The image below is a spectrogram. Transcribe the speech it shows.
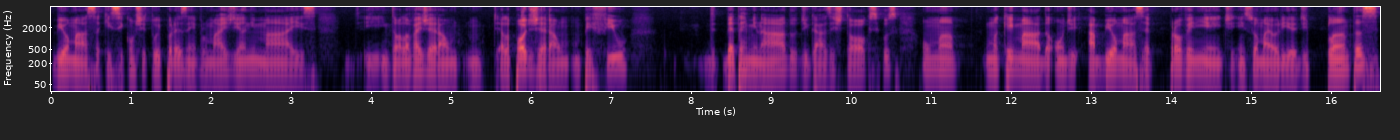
biomassa que se constitui, por exemplo, mais de animais, então ela vai gerar um, um ela pode gerar um, um perfil de, determinado de gases tóxicos, uma uma queimada onde a biomassa é proveniente, em sua maioria, de plantas,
